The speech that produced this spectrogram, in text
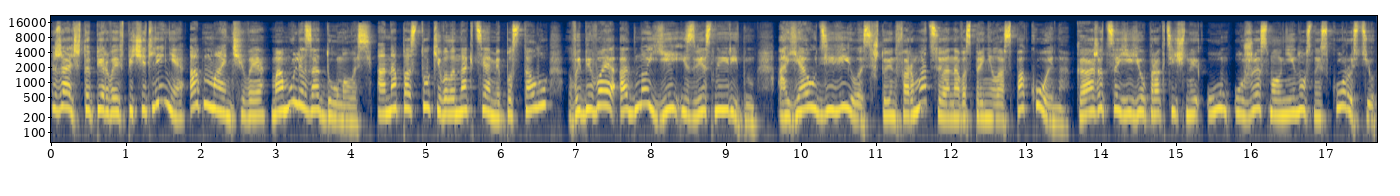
Жаль, что первое впечатление обманчивое. Мамуля задумалась. Она постукивала ногтями по столу, выбивая одной ей известный ритм. А я удивилась, что информацию она восприняла спокойно. Кажется, ее практичный ум уже с молниеносной скоростью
